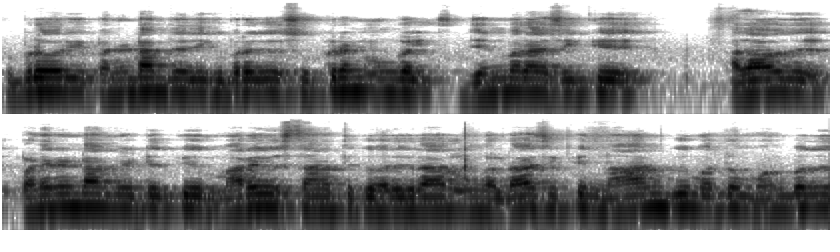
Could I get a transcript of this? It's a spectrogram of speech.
பிப்ரவரி பன்னெண்டாம் தேதிக்கு பிறகு சுக்கிரன் உங்கள் ஜென்ம ராசிக்கு அதாவது பன்னிரெண்டாம் வீட்டுக்கு மறைவு ஸ்தானத்துக்கு வருகிறார். உங்கள் ராசிக்கு நான்கு மற்றும் ஒன்பது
